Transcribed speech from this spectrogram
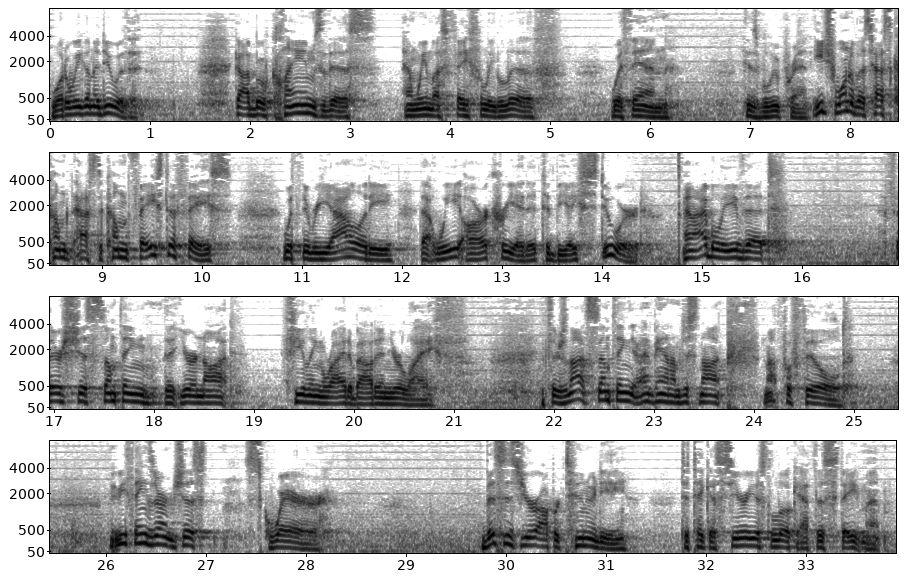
What are we going to do with it? God proclaims this, and we must faithfully live within his blueprint. Each one of us has, come, has to come face to face with the reality that we are created to be a steward. And I believe that if there's just something that you're not feeling right about in your life, if there's not something, ah, man, I'm just not, not fulfilled. Maybe things aren't just square. This is your opportunity to take a serious look at this statement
